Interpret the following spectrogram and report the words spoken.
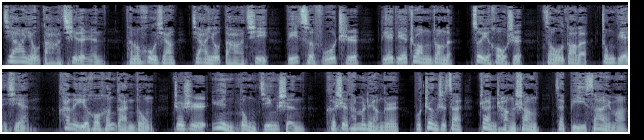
加油打气的人，他们互相加油打气，彼此扶持，跌跌撞撞的，最后是走到了终点线。看了以后很感动，这是运动精神。可是他们两个人不正是在战场上在比赛吗？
